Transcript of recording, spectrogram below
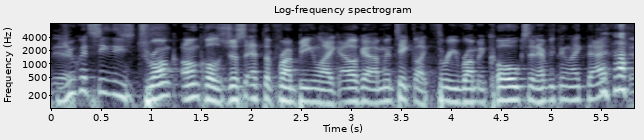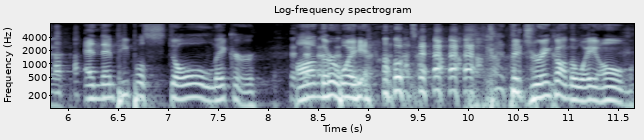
you could see these drunk uncles just at the front being like, "Okay, I'm gonna take like three rum and cokes and everything like that." And then people stole liquor on their way out to drink on the way home.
